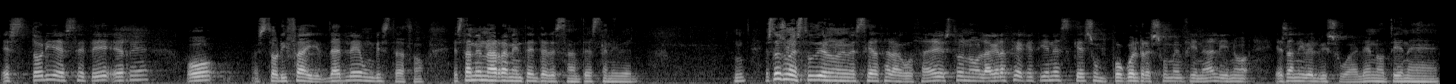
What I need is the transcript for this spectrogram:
Story S-T-R o Storyfy, dadle un vistazo. Es también una herramienta interesante a este nivel. ¿Mm? Esto es un estudio de la Universidad de Zaragoza. ¿eh? Esto no, la gracia que tiene es que es un poco el resumen final y no es a nivel visual. ¿eh? No, tiene,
